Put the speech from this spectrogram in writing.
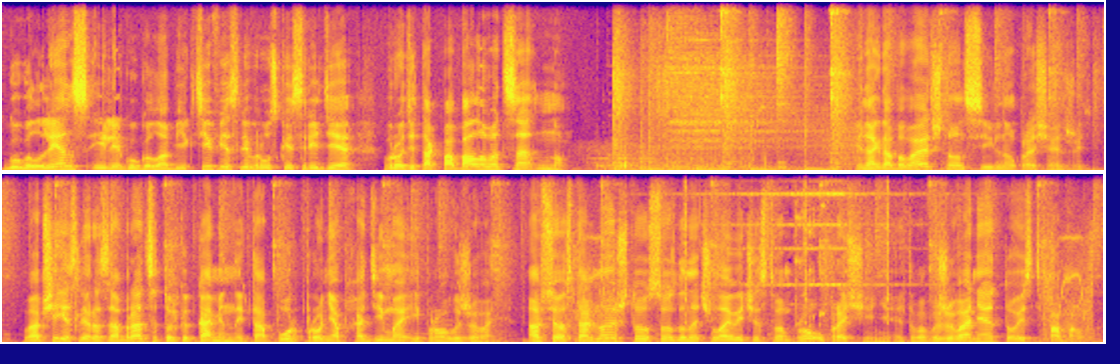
Google Lens или Google объектив, если в русской среде, вроде так побаловаться, но... Иногда бывает, что он сильно упрощает жизнь. Вообще, если разобраться, только каменный топор про необходимое и про выживание. А все остальное, что создано человечеством, про упрощение этого выживания, то есть побаловаться.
